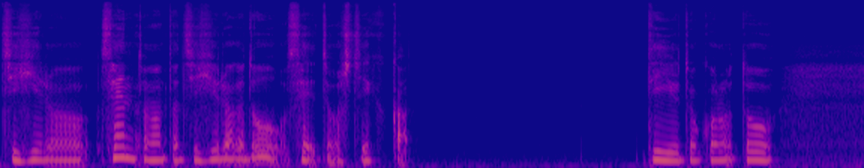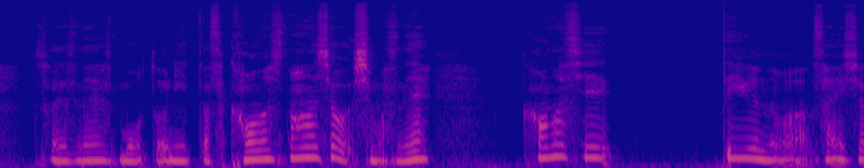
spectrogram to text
千尋、千となった千尋がどう成長していくかっていうところと、そうですね。冒頭に言った顔なしの話をしますね。顔なしっていうのは最初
